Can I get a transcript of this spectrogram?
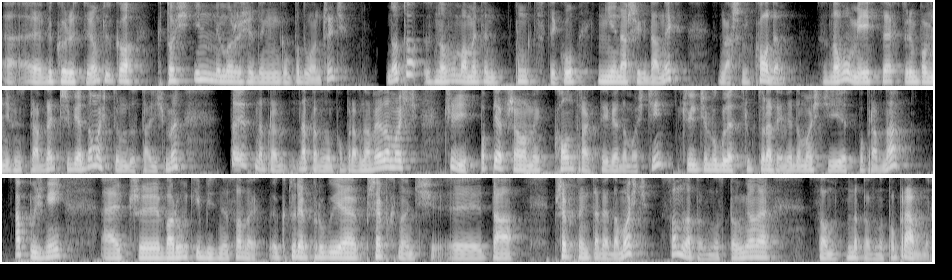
e, e, wykorzystują, tylko ktoś inny może się do niego podłączyć, no to znowu mamy ten punkt styku nie naszych danych z naszym kodem. Znowu miejsce, w którym powinniśmy sprawdzać, czy wiadomość, którą dostaliśmy, to jest na, na pewno poprawna wiadomość, czyli po pierwsze mamy kontrakt tej wiadomości, czyli czy w ogóle struktura tej wiadomości jest poprawna, a później e, czy warunki biznesowe, które próbuje przepchnąć e, ta, przepchnąć ta wiadomość, są na pewno spełnione, są na pewno poprawne.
